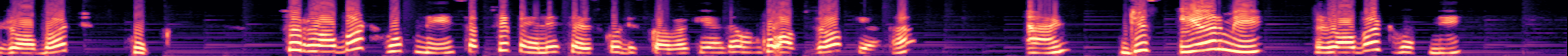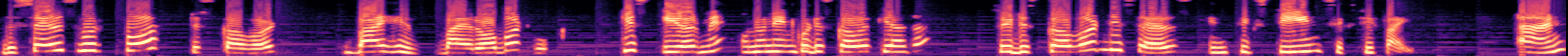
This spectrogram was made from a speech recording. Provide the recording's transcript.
Robert Hooke so Robert Hooke ने सबसे पहले सेल्स को डिस्कवर किया था, उनको ऑब्ज़र्व किया था एंड जिस ईयर में रॉबर्ट हुक ने the cells were first discovered by him by Robert Hooke किस ईयर में उन्होंने इनको डिस्कवर किया था? So discovered the cells in 1665 and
